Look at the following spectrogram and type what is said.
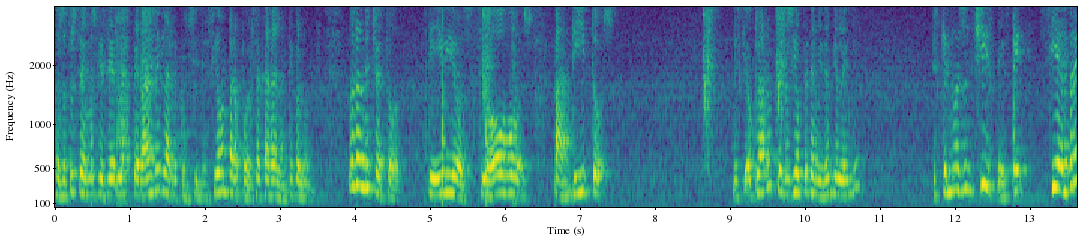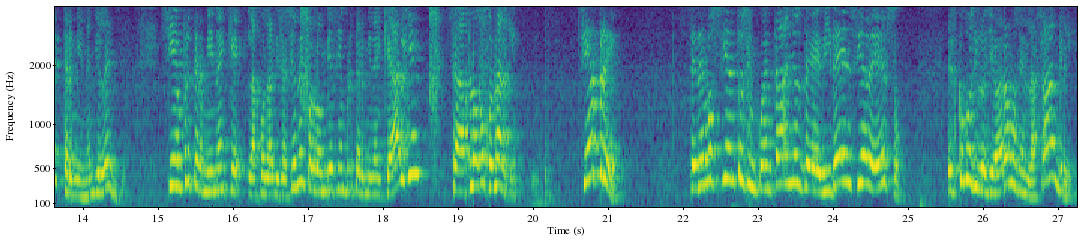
Nosotros tenemos que ser la esperanza y la reconciliación para poder sacar adelante Colombia. Nos han dicho de todo, tibios, flojos, panditos. ¿Les quedó claro que eso siempre termina en violencia? Es que no es un chiste, es que siempre termina en violencia. Siempre termina en que la polarización en Colombia siempre termina en que alguien se da plomo con alguien. Siempre. Tenemos 150 años de evidencia de eso. Es como si lo lleváramos en la sangre.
